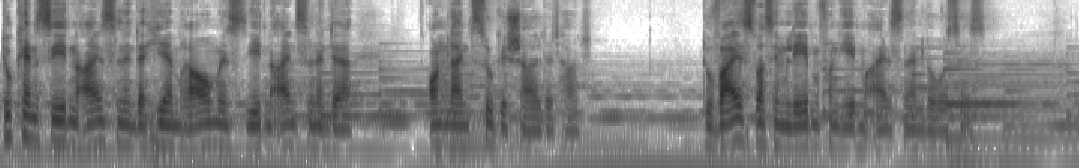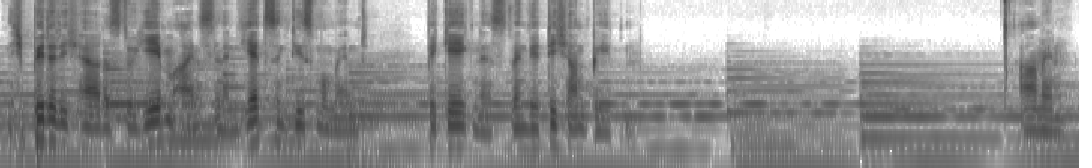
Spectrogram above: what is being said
Du kennst jeden Einzelnen, der hier im Raum ist, jeden Einzelnen, der online zugeschaltet hat. Du weißt, was im Leben von jedem Einzelnen los ist. Ich bitte dich, Herr, dass du jedem Einzelnen jetzt in diesem Moment begegnest, wenn wir dich anbeten. Amen.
